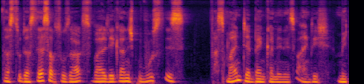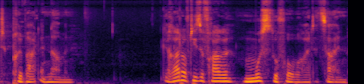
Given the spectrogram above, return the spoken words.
dass du das deshalb so sagst, weil dir gar nicht bewusst ist, was meint der Banker denn jetzt eigentlich mit Privatentnahmen? Gerade auf diese Frage musst du vorbereitet sein.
